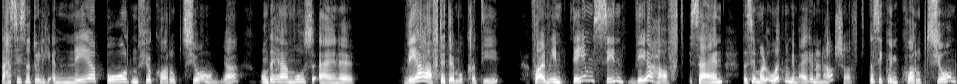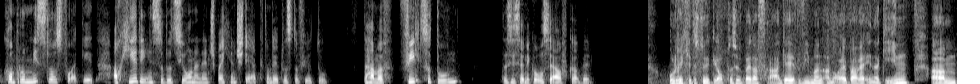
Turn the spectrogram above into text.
das ist natürlich ein Nährboden für Korruption. Ja? Und daher muss eine wehrhafte Demokratie vor allem in dem Sinn wehrhaft sein, dass ihr mal Ordnung im eigenen Haus schafft, dass sie gegen Korruption kompromisslos vorgeht, auch hier die Institutionen entsprechend stärkt und etwas dafür tut. Da haben wir viel zu tun. Das ist eine große Aufgabe. Ulrich, hättest du geglaubt, dass wir bei der Frage, wie man erneuerbare Energien ähm,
